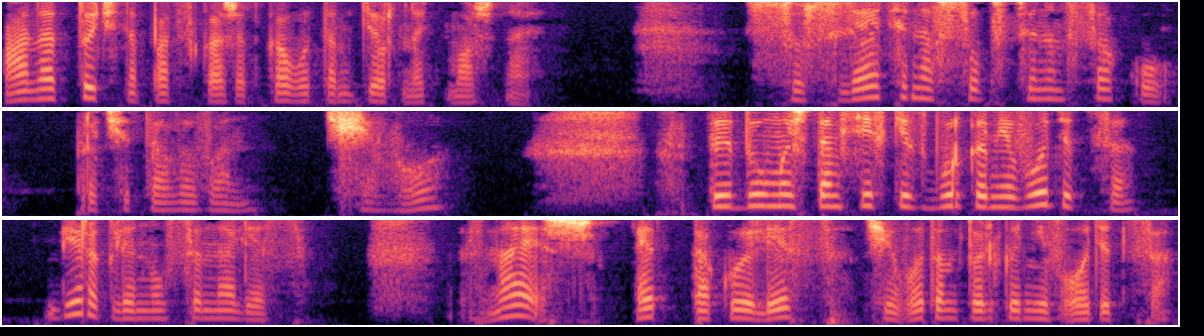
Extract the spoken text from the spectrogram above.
Она точно подскажет, кого там дернуть можно. «Суслятина в собственном соку», — прочитал Иван. «Чего?» «Ты думаешь, там сивки с бурками водятся?» Бер оглянулся на лес. «Знаешь, это такой лес, чего там только не водится»,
